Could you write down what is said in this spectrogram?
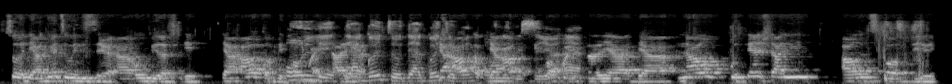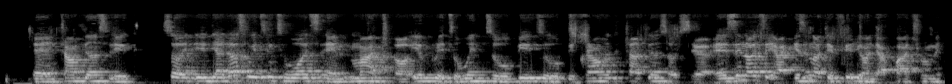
So they are going to win the Serie A. Obviously, they are out of the Only they are going to they are going They to out win they are out the Serie A. Italia. They are now potentially out of the uh, Champions League. So they they are just waiting towards um, March or April to win to be to be crowned champions of Serie A. Is it not a, is it not a failure on their part, Rume?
